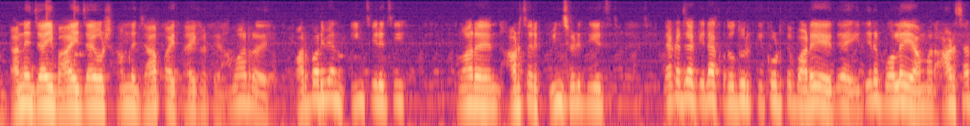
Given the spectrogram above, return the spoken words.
ডানে যাই বাই যাই, ওর সামনে যা পাই তাই কাটে। আমার বারবারিয়ান কিং ছেড়েছি আমার আর্চার কুইন ছেড়ে দিয়েছি। দেখা যাক এরা কতদূর কি করতে পারে। এদের- বলে আমার আর্চার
